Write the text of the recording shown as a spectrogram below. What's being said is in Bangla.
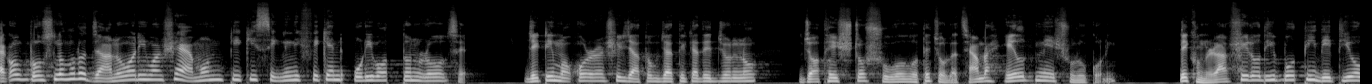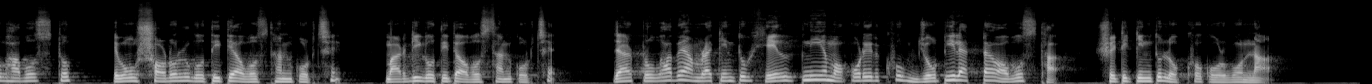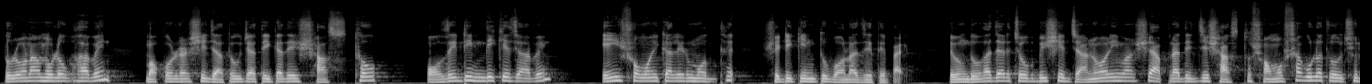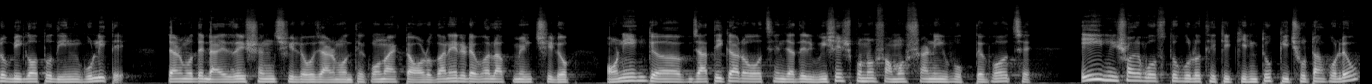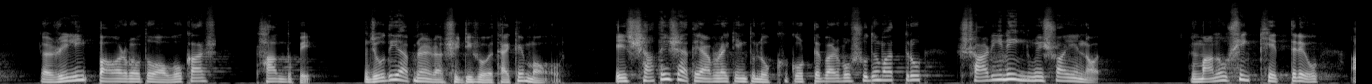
এখন প্রশ্ন হলো, জানুয়ারি মাসে এমন কি কি সিগনিফিকেন্ট পরিবর্তন রয়েছে, যেটি মকর রাশির জাতক জাতিকাদের জন্য যথেষ্ট শুভ হতে চলেছে? আমরা হেলথ নিয়ে শুরু করি। দেখুন, রাশির অধিপতি দ্বিতীয় ভাবস্থ এবং সরল গতিতে অবস্থান করছে, মার্গী গতিতে অবস্থান করছে, যার প্রভাবে আমরা কিন্তু হেলথ নিয়ে মকরের খুব জটিল একটা অবস্থা, সেটি কিন্তু লক্ষ্য করব না। তুলনামূলকভাবে মকর রাশি জাতক জাতিকাদের স্বাস্থ্য পজিটিভ দিকে যাবে, এই সময়কালের মধ্যে সেটি কিন্তু বলা যেতে পারে। এবং দু হাজার চব্বিশের জানুয়ারি মাসে আপনাদের যে স্বাস্থ্য সমস্যাগুলো চলছিল বিগত দিনগুলিতে, যার মধ্যে ডাইজেশন ছিল, যার মধ্যে কোনো একটা অর্গানের ডেভেলপমেন্ট ছিল, অনেক জাতিকা রয়েছেন যাদের বিশেষ কোনো সমস্যা নিয়ে ভুগতে হচ্ছে এই বিষয়বস্তুগুলো থেকে কিন্তু কিছুটা হলেও রিলিফ পাওয়ার মতো অবকাশ থাকবে। যদি আপনার রাশিটি হয়ে থাকে মকর, এর সাথে সাথে আমরা কিন্তু লক্ষ্য করতে পারব শুধুমাত্র শারীরিক বিষয়ে নয়, মানসিক ক্ষেত্রেও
